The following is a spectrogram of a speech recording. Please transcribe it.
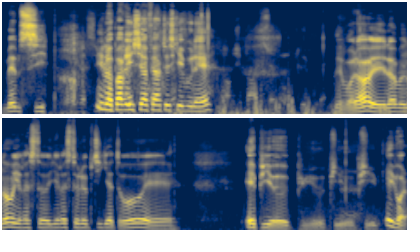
Même si il n'a pas réussi à faire tout ce qu'il voulait. Non, j'ai pas réussi à Et voilà, et là maintenant il reste, il reste le petit gâteau et et puis euh, puis euh, puis euh, puis et voilà.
